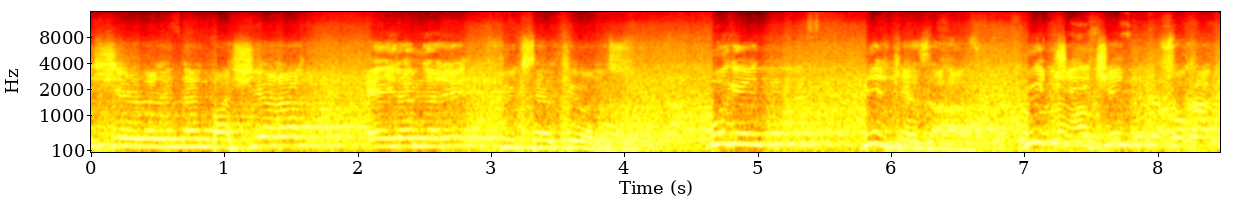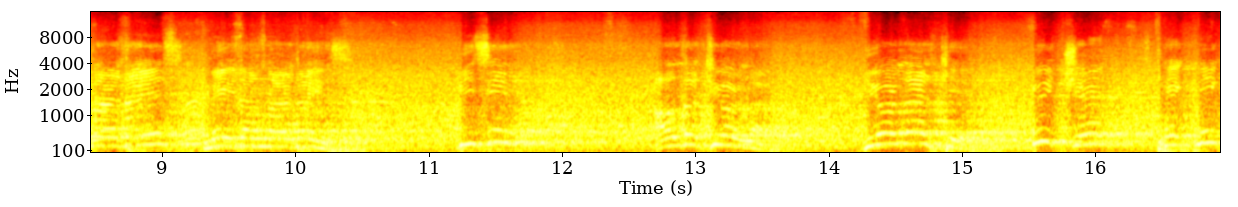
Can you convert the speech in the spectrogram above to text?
iş yerlerinden başlayarak eylemleri yükseltiyoruz. Bugün bir kez daha bütçe için sokaklardayız, meydanlardayız. Bizi aldatıyorlar. Diyorlar ki bütçe teknik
